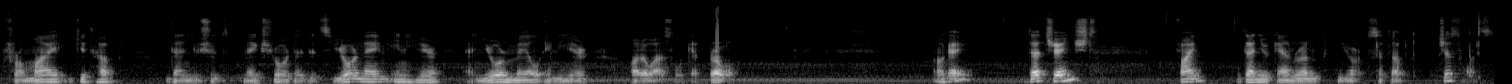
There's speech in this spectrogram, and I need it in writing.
from my GitHub, then you should make sure that it's your name in here and your mail in here, otherwise we'll get problem. Okay, that changed, fine. Then you can run your setup just once.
